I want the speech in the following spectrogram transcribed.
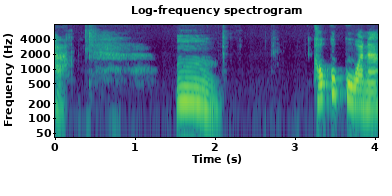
ค่ะ อืม เขาก็กลัวนะ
